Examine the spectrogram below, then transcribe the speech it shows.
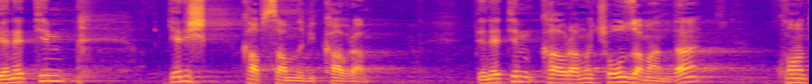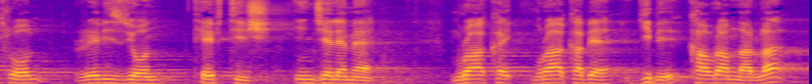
Denetim geniş kapsamlı bir kavram. Denetim kavramı çoğu zaman da kontrol, revizyon, teftiş, inceleme, muraka murakabe gibi kavramlarla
